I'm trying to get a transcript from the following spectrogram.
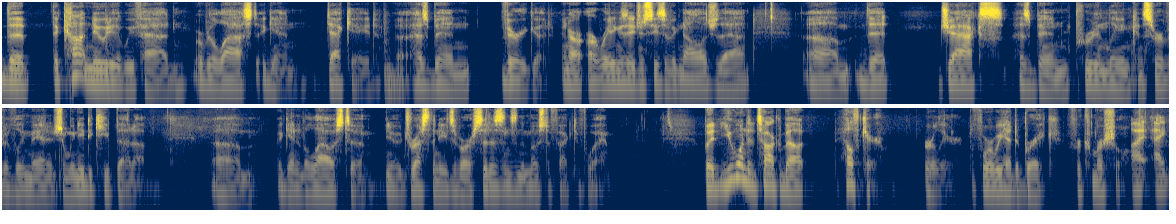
the the continuity that we've had over the last again decade uh, has been very good, and our, our ratings agencies have acknowledged that um, that Jax has been prudently and conservatively managed, and we need to keep that up. Um, again, it allows us to you know address the needs of our citizens in the most effective way. But you wanted to talk about healthcare earlier before we had to break for commercial. I, I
